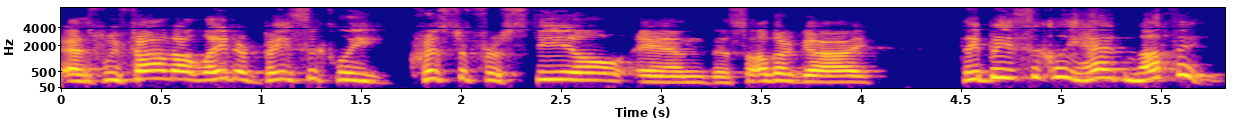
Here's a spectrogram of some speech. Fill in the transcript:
as we found out later, basically Christopher Steele and this other guy, they basically had nothing.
